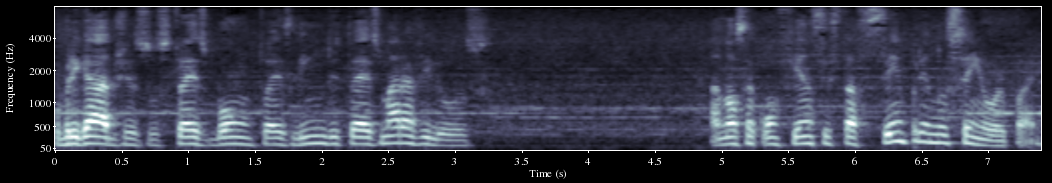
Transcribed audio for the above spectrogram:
Obrigado, Jesus. Tu és bom, tu és lindo e tu és maravilhoso. A nossa confiança está sempre no Senhor, Pai.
